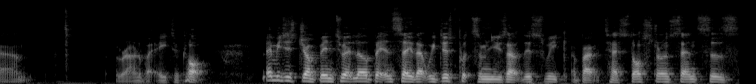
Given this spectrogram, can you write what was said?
um, around about 8 o'clock. Let me just jump into it a little bit and say that we just put some news out this week about testosterone sensors.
